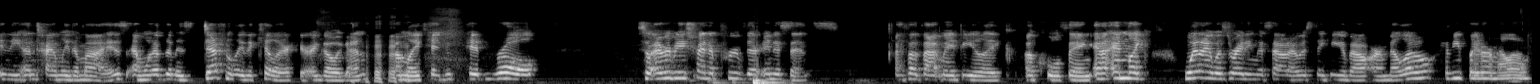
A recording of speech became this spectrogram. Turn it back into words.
in the untimely demise, and one of them is definitely the killer. Here I go again. I'm like hidden, hidden role. So everybody's trying to prove their innocence. I thought that might be like a cool thing, and, and like when I was writing this out, I was thinking about Armello. Have you played Armello?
